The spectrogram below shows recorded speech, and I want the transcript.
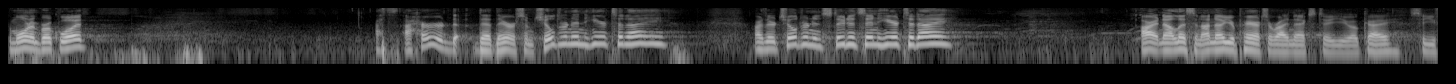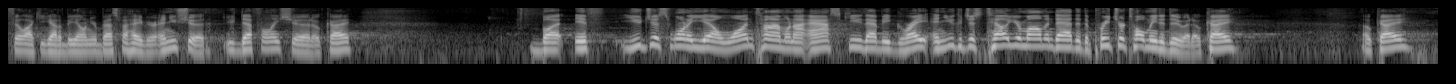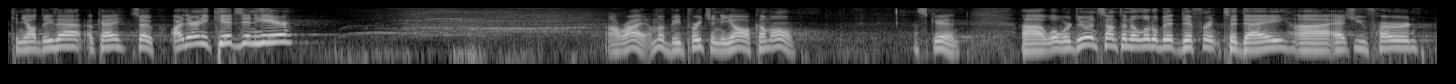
Good morning, Brookwood. I, th- I heard that there are some children in here today. Are there children and students in here today? All right, now listen, I know your parents are right next to you, okay? So you feel like you got to be on your best behavior, and you should. You definitely should, okay? But if you just want to yell one time when I ask you, that'd be great. And you could just tell your mom and dad that the preacher told me to do it, okay? Okay? Can y'all do that? Okay? So, are there any kids in here? All right, I'm going to be preaching to y'all. Come on. That's good. Uh, well, we're doing something a little bit different today. Uh, as you've heard,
